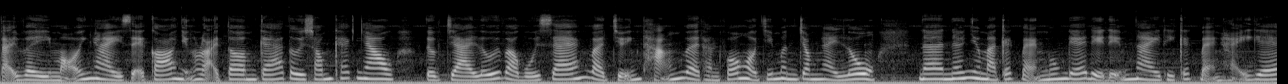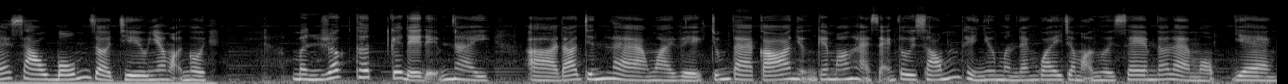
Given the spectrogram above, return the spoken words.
Tại vì mỗi ngày sẽ có những loại tôm cá tươi sống khác nhau, được chài lưới vào buổi sáng và chuyển thẳng về thành phố Hồ Chí Minh trong ngày luôn. Nên nếu như mà các bạn muốn ghé địa điểm này thì các bạn hãy ghé sau 4 giờ chiều nha mọi người mình rất thích cái địa điểm này. À, đó chính là ngoài việc chúng ta có những cái món hải sản tươi sống thì như mình đang quay cho mọi người xem đó là một dàn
